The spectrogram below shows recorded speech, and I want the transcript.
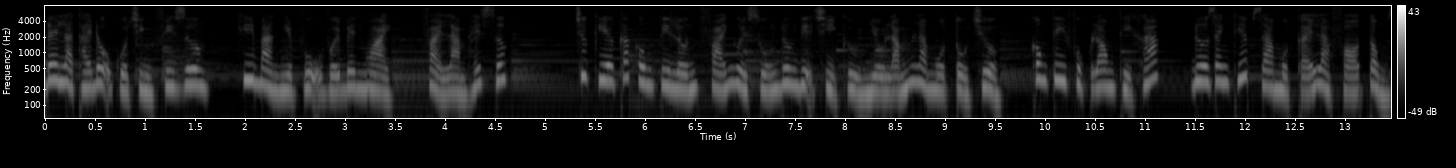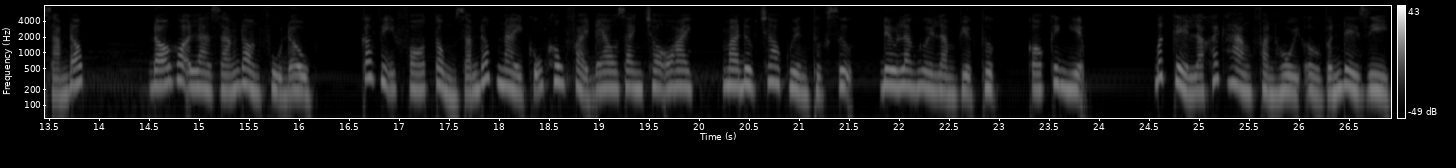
Đây là thái độ của Trình Phi Dương, khi bàn nghiệp vụ với bên ngoài, phải làm hết sức. Trước kia các công ty lớn phái người xuống đương địa chỉ cử nhiều lắm là một tổ trưởng, công ty Phục Long thì khác, đưa danh thiếp ra một cái là phó tổng giám đốc. Đó gọi là dáng đòn phủ đầu. Các vị phó tổng giám đốc này cũng không phải đeo danh cho oai, mà được trao quyền thực sự, đều là người làm việc thực, có kinh nghiệm. Bất kể là khách hàng phản hồi ở vấn đề gì,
